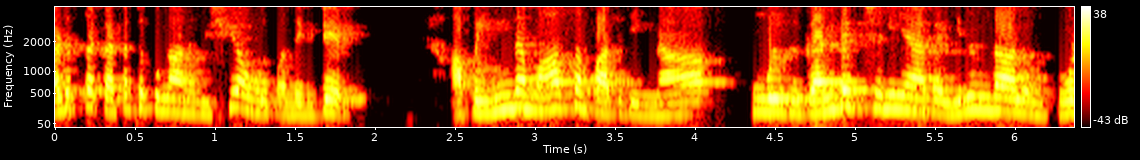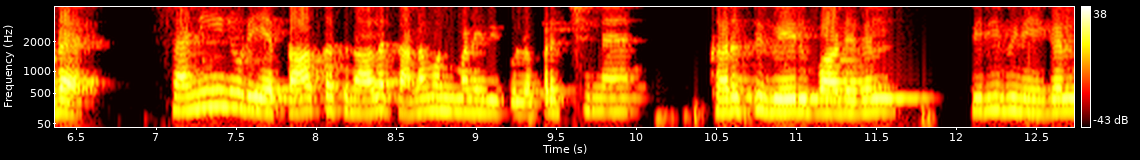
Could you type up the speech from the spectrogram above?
அடுத்த கட்டத்துக்குண்டான விஷயம் அவங்களுக்கு வந்துகிட்டே இருக்கும். அப்ப இந்த மாசம் பாத்துட்டீங்கன்னா உங்களுக்கு கண்டச்சனியாக இருந்தாலும் கூட சனியினுடைய தாக்கத்தினால கணவன் மனைவிக்குள்ள பிரச்சனை கருத்து வேறுபாடுகள் பிரிவினைகள்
